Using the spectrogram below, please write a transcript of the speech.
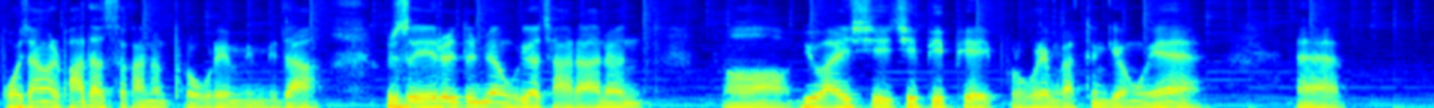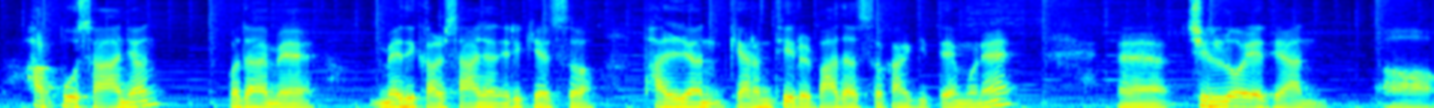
보장을 받아서 가는 프로그램입니다. 그래서 예를 들면 우리가 잘 아는 어, UIC GPPA 프로그램 같은 경우에 에, 학부 4년, 그 다음에 메디컬 4년 이렇게 해서 8년 개런티를 받아서 가기 때문에 에, 진로에 대한 어,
